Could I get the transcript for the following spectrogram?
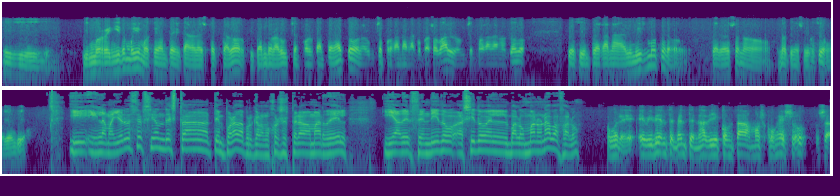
y, y muy reñido, muy emocionante de cara al espectador, quitando la lucha por el campeonato, la lucha por ganar la Copa Sobal, la lucha por ganarlo todo, que siempre gana el mismo, pero, pero eso no, no tiene solución hoy en día. Y, y, la mayor decepción de esta temporada, porque a lo mejor se esperaba más de él y ha descendido, ha sido el balonmano Navafalo. Hombre, evidentemente nadie contábamos con eso. O sea,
